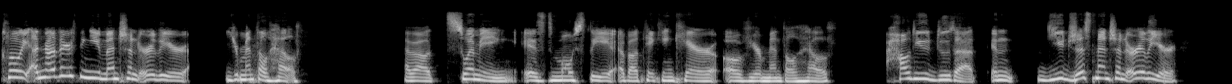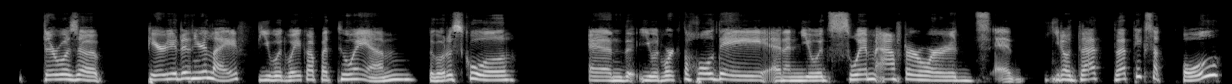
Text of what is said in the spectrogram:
Chloe, another thing you mentioned earlier, your mental health about swimming is mostly about taking care of your mental health. How do you do that? And you just mentioned earlier, there was a period in your life you would wake up at 2 a.m. to go to school and you would work the whole day and then you would swim afterwards. And, you know, that, that takes a toll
